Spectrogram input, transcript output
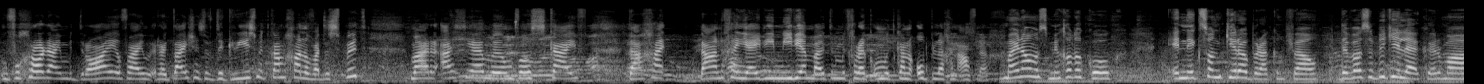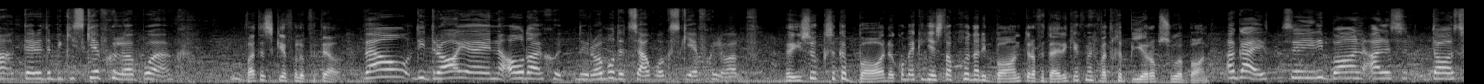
hoeveel grade hy moet draai of hy rotations of degrees moet kan gaan of wat 'n spoed. Maar as jy hom wil skuif, dan gaan dan gaan jy die medium motor moet gebruik om dit kan oplig en aflig. My naam is Michael de Kok en ek son Kira Brackenfell. Dit was 'n bietjie lekker, maar dit het 'n bietjie skeef geloop ook. Wat is skeef geloop? Vertel. Wel, die draaie en al daai goed, die robot het self ook skeef geloop. Nou hierso sulke bane. Kom ek en jy stap gou na die baan toe, verduidelik jy vir my wat gebeur op so 'n baan. Okay, so hierdie baan alles daar's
